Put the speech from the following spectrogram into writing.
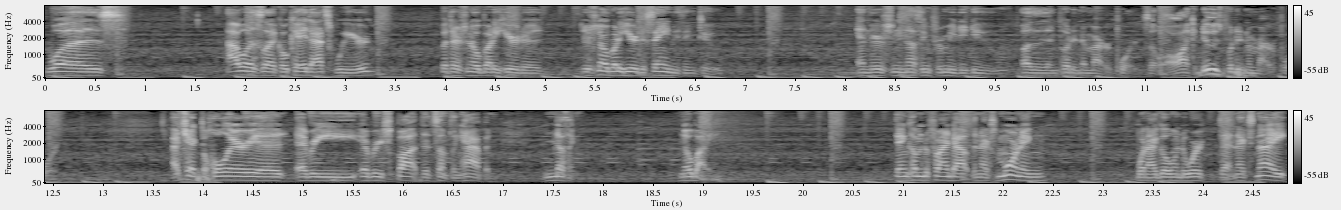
Was I was like, okay, that's weird, but there's nobody here to there's nobody here to say anything to, and there's nothing for me to do other than put it in my report. So all I can do is put it in my report. I checked the whole area, every every spot that something happened. Nothing. Nobody. Then come to find out the next morning, when I go into work that next night,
